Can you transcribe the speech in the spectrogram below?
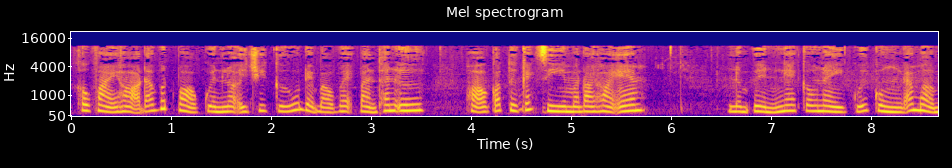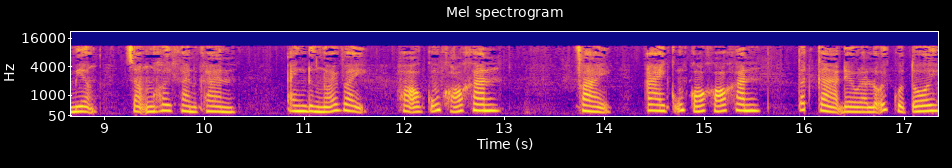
không phải họ đã vứt bỏ quyền lợi truy cứu để bảo vệ bản thân ư. Họ có tư cách gì mà đòi hỏi em? Lâm Uyển nghe câu này cuối cùng đã mở miệng, giọng hơi khàn khàn. Anh đừng nói vậy, họ cũng khó khăn. Phải, ai cũng có khó khăn, tất cả đều là lỗi của tôi.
